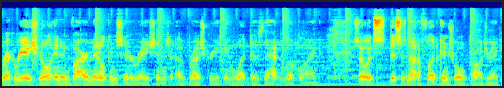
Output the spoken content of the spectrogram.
recreational, and environmental considerations of Brush Creek and what does that look like. So it's this is not a flood control project.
